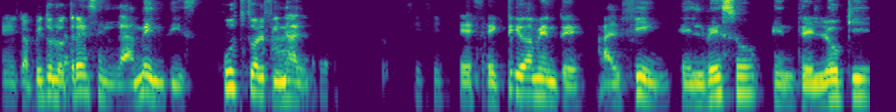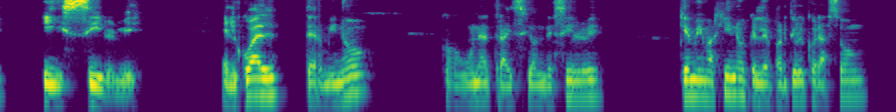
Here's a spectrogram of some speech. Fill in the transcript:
En el capítulo 3, en la Mentis justo al ah, final. Sí, sí. Efectivamente, al fin, el beso entre Loki y Sylvie, el cual terminó con una traición de Sylvie que me imagino que le partió el corazón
